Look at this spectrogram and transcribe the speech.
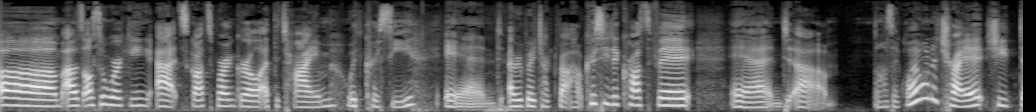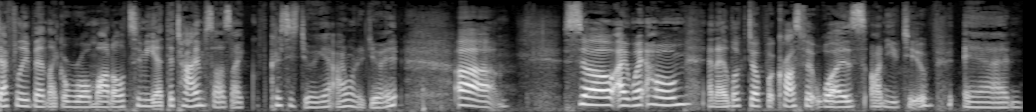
Um, I was also working at Scott's Barn Girl at the time with Chrissy, and everybody talked about how Chrissy did CrossFit, and um, I was like, well, I want to try it. She'd definitely been like a role model to me at the time, so I was like, if Chrissy's doing it, I want to do it. Um, so I went home and I looked up what CrossFit was on YouTube, and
